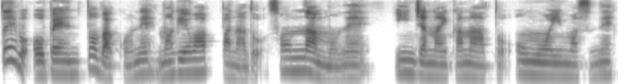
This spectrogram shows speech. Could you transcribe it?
例えばお弁当箱ね、曲げわっぱなど、そんなんもね、いいんじゃないかなと思いますね。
